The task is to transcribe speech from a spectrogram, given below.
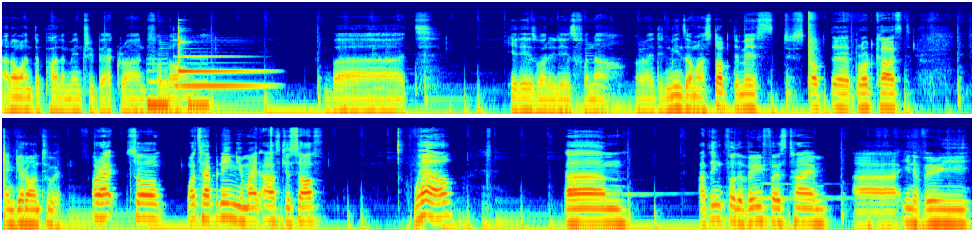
I don't want the parliamentary background for long, but it is what it is for now. All right, it means I'm gonna stop the mess, to stop the broadcast, and get on to it. All right, so what's happening? You might ask yourself. Well, um, I think for the very first time uh, in a very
